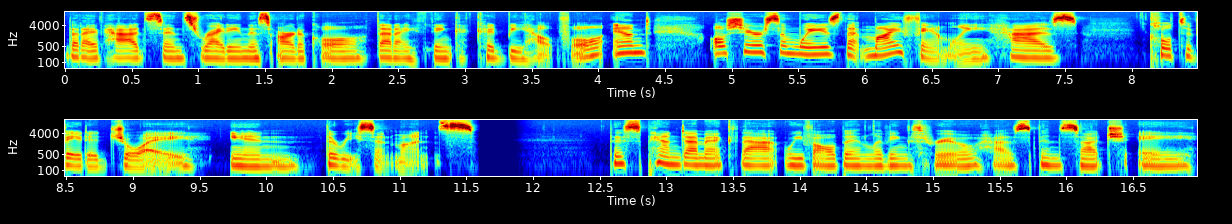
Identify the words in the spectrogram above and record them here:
that I've had since writing this article that I think could be helpful. And I'll share some ways that my family has cultivated joy in the recent months. This pandemic that we've all been living through has been such a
